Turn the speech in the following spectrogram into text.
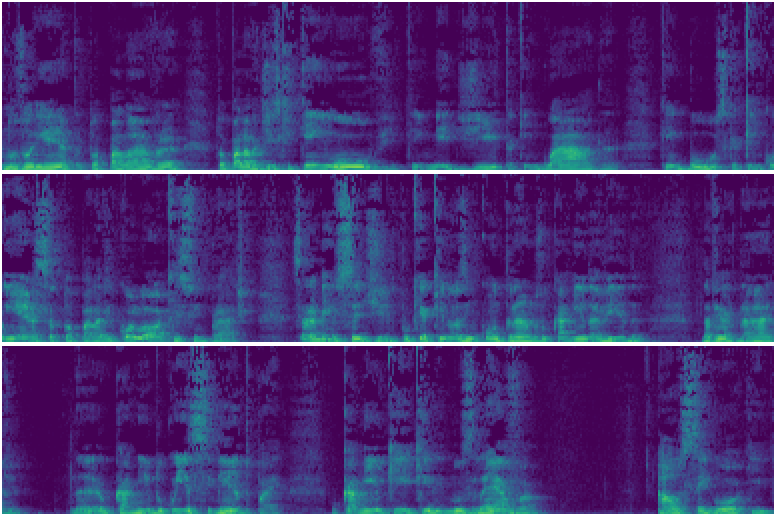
nos orienta. Tua palavra, tua palavra diz que quem ouve, quem medita, quem guarda, quem busca, quem conhece a tua palavra e coloque isso em prática, será bem sucedido, porque aqui nós encontramos o caminho da vida, da verdade, né? o caminho do conhecimento, Pai, o caminho que, que nos leva ao Senhor, que,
